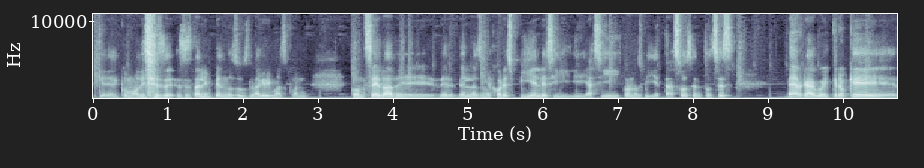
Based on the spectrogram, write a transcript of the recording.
que, como dices, se, está limpiando sus lágrimas con, con seda de, de, las mejores pieles y, y así con los billetazos, entonces Verga, güey, creo que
